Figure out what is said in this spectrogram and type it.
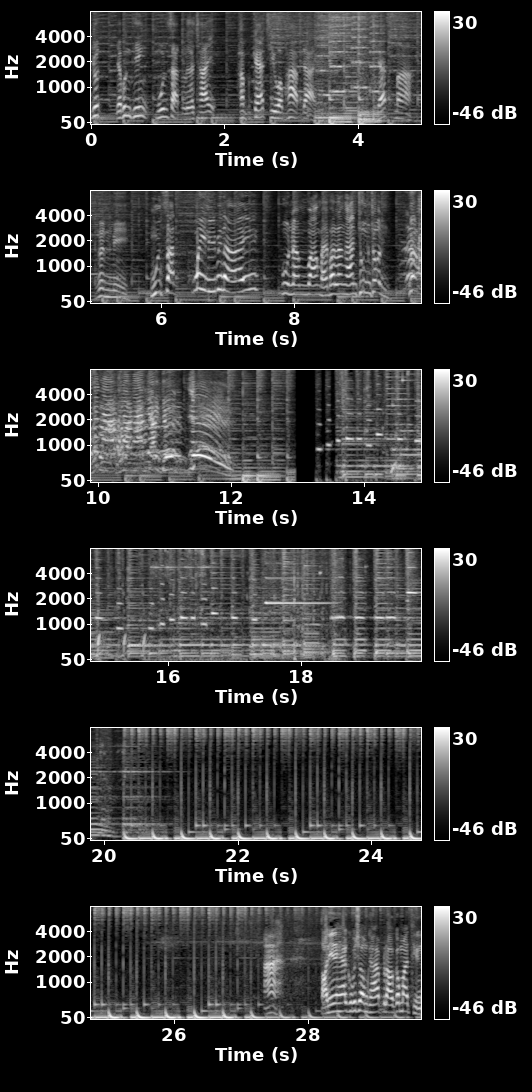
หยุดอย่าเพิ่งทิ้งมูลสัตว์เหลือใช้ทำแก๊สชีวภาพได้ แก๊สมาเงินมี มูลสัตว์ไม่หนีไปไหน ผู้นำวางแผนพลังงานชุมชนเพื่อพัฒนาพลังงานยั่งยืนเย้ นี้นะฮะคุณผู้ชมครับเราก็มาถึง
